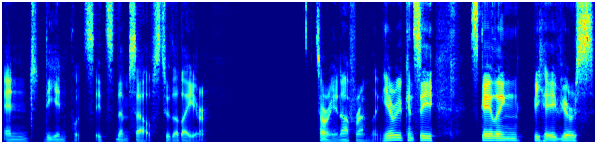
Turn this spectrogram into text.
and the inputs it's themselves to the layer. Sorry, enough rambling. Here you can see scaling behaviors,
